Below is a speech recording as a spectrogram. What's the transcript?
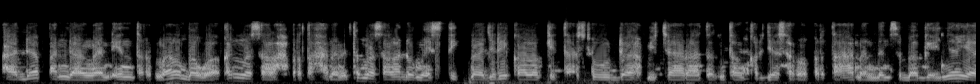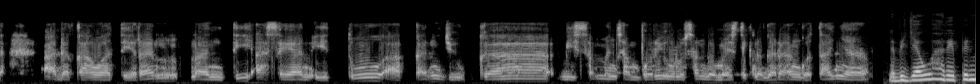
ada pandangan internal bahwa kan masalah pertahanan itu masalah domestik. Nah, jadi kalau kita sudah bicara tentang kerjasama pertahanan dan sebagainya ya ada kekhawatiran nanti ASEAN itu akan juga bisa mencampuri urusan domestik negara anggotanya. Lebih jauh, Haripin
